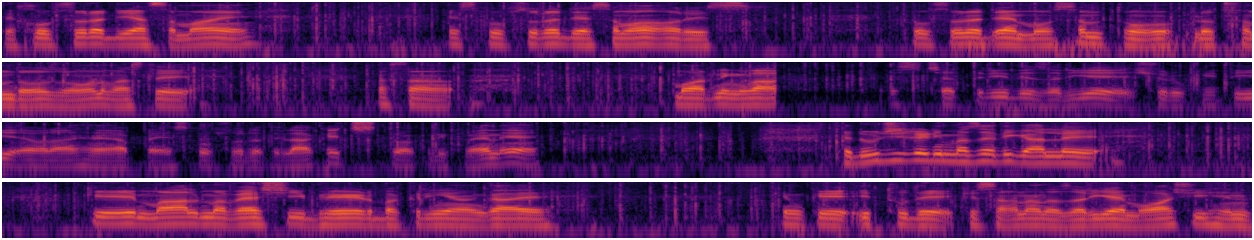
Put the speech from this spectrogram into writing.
ਤੇ ਖੂਬਸੂਰਤ ਜਿਹਾ ਸਮਾਂ ਹੈ ਇਸ ਖੂਬਸੂਰਤ ਜਿਹਾ ਸਮਾਂ ਔਰ ਇਸ ਖੂਬਸੂਰਤ ਜਿਹੇ ਮੌਸਮ ਤੋਂ ਲੁਤਫਅੰਦੋਜ਼ ਹੋਣ ਵਾਸਤੇ ਅਸਾਂ ਮਾਰਨਿੰਗ ਵਾਕ ਇਸ ਛਤਰੀ ਦੇ ਜ਼ਰੀਏ ਸ਼ੁਰੂ ਕੀਤੀ ਹੈ ਔਰ ਆਏ ਹਾਂ ਆਪਣੇ ਇਸ ਖੂਬਸੂਰਤ ਇਲਾਕੇ 'ਚ ਤੁਹਾਨੂੰ ਦਿਖਾਉਂਦੇ ਹਾਂ ਤੇ ਦੂਜੀ ਜਿਹੜੀ ਮਜ਼ੇ ਦੀ ਗੱਲ ਹੈ ਕਿ ਮਾਲ ਮਵੈਸ਼ੀ ਭੇਡ ਬੱਕਰੀਆਂ ਗਾਏ ਕਿਉਂਕਿ ਇੱਥੋਂ ਦੇ ਕਿਸਾਨਾਂ ਦਾ ਜ਼ਰੀਆ ਮੁਆਸ਼ੀ ਹਨ।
